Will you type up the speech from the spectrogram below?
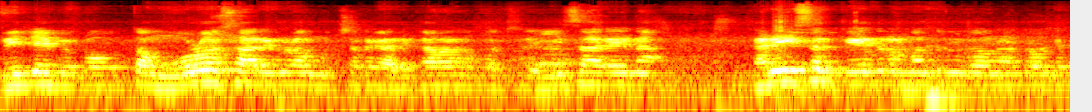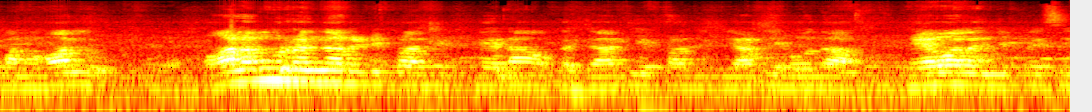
బీజేపీ ప్రభుత్వం మూడోసారి కూడా ముచ్చటగా అధికారంలోకి వచ్చిన ఈసారైనా కనీసం కేంద్ర మంత్రులుగా ఉన్నటువంటి మన వాళ్ళు పాలమూరు రంగారెడ్డి ప్రాజెక్టుకైనా ఒక జాతీయ ప్రాజెక్ట్ జాతీయ హోదా తేవాలని చెప్పేసి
